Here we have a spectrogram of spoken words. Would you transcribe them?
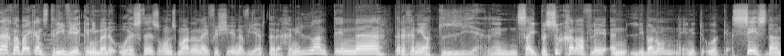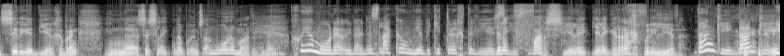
Reg na bykans 3 weke in die Midde-Ooste is ons Marlenae Forshene weer terug in die land en uh terug in die ateljee. En sy het besoek gaan aflê in Libanon en het ook 6 dan Sirië deurgebring en uh, sy sluit nou by ons aan môre Marlenae. Goeiemôre Oudo, dis lekker om weer 'n bietjie terug te wees. Jy lyk vars, jy lyk jy lyk reg vir die lewe. Dankie, dankie.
